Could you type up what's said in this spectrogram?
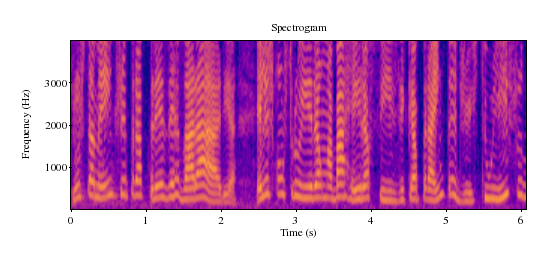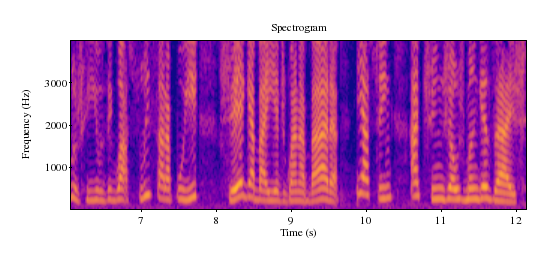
justamente para preservar a área. Eles construíram uma barreira física para impedir que o lixo dos rios Iguaçu e Sarapuí chegue à Baía de Guanabara e assim atinja os manguezais.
